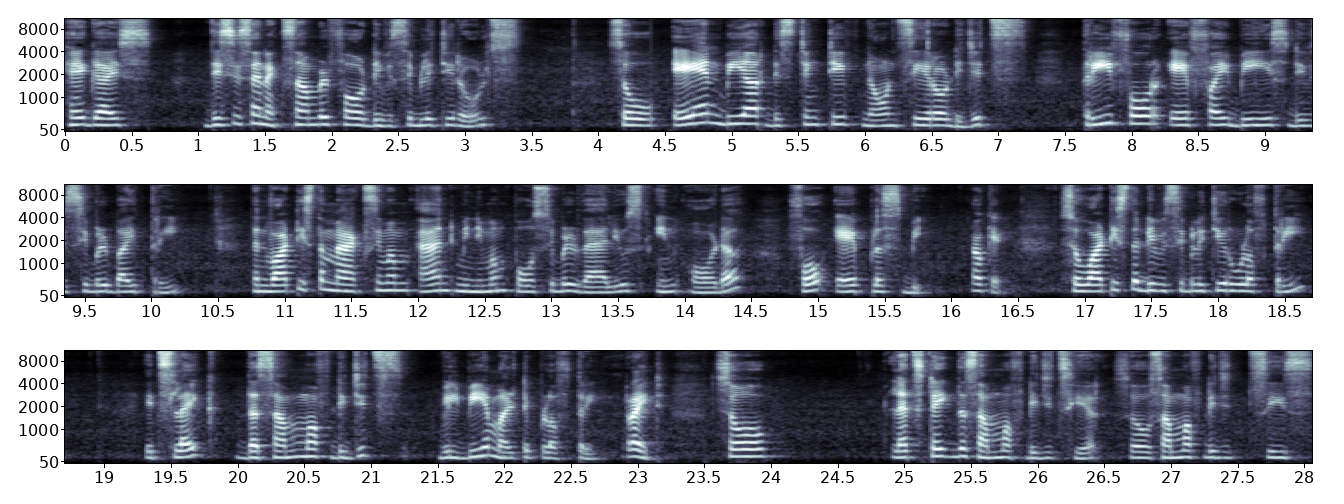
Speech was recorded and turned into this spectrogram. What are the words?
Hey guys, this is an example for divisibility rules. So A and B are distinctive non-zero digits. 3, 4, A, 5, B is divisible by 3. Then what is the maximum and minimum possible values in order for A plus B? Okay, so what is the divisibility rule of 3? It's like the sum of digits will be a multiple of 3, right? So let's take the sum of digits here. So sum of digits is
